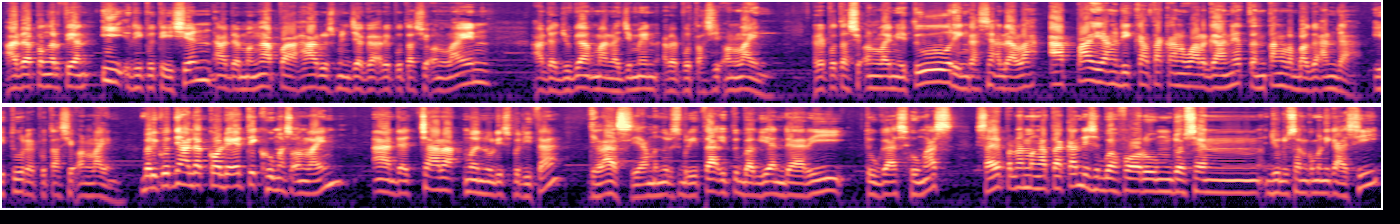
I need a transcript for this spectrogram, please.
ada pengertian e-reputation, ada mengapa harus menjaga reputasi online, ada juga manajemen reputasi online. Reputasi online itu ringkasnya adalah apa yang dikatakan warganet tentang lembaga Anda. Itu reputasi online. Berikutnya ada kode etik humas online, ada cara menulis berita. Jelas ya, menulis berita itu bagian dari tugas humas saya pernah mengatakan di sebuah forum dosen jurusan komunikasi,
